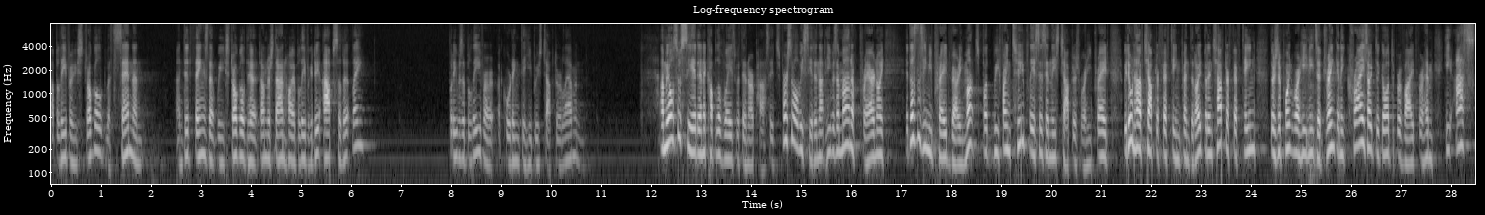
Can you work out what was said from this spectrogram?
A believer who struggled with sin and, and did things that we struggled to, to understand how a believer could do? Absolutely. But he was a believer according to Hebrews chapter 11. And we also see it in a couple of ways within our passage. First of all, we see it in that he was a man of prayer. Now, it doesn't seem he prayed very much, but we find two places in these chapters where he prayed. We don't have chapter 15 printed out, but in chapter 15, there's a point where he needs a drink and he cries out to God to provide for him. He asks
